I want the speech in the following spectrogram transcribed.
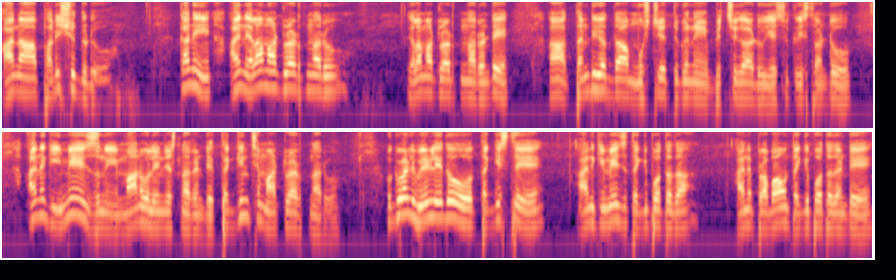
ఆయన పరిశుద్ధుడు. కానీ ఆయన ఎలా మాట్లాడుతున్నారు? ఎలా మాట్లాడుతున్నారు అంటే ఆ, తండ్రి యొద్ద ముష్టెత్తుకునే బిచ్చగాడు యేసుక్రీస్తు అంటూ ఆయనకి ఇమేజ్ని మానవులు ఏం చేస్తున్నారంటే తగ్గించి మాట్లాడుతున్నారు. ఒకవేళ వీళ్ళు ఏదో తగ్గిస్తే ఆయనకి ఇమేజ్ తగ్గిపోతుందా? ఆయన ప్రభావం తగ్గిపోతుందంటే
